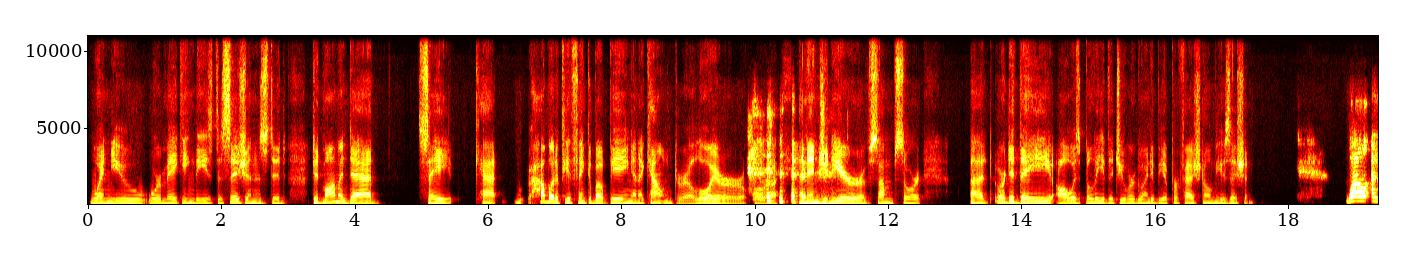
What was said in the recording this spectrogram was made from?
when you were making these decisions? Did did mom and dad say, Cat, how about if you think about being an accountant or a lawyer or, or a, an engineer of some sort? Uh, or did they always believe that you were going to be a professional musician? Well, I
